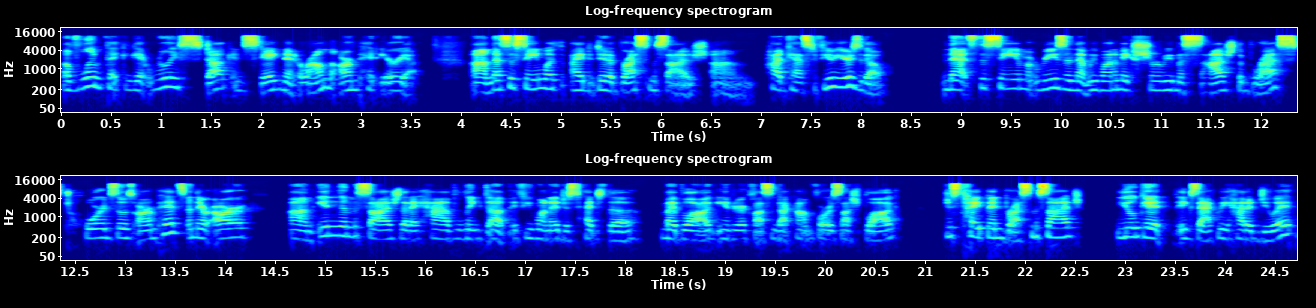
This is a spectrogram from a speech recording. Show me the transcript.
of lymph that can get really stuck and stagnant around the armpit area. Um, that's the same with I did a breast massage um, podcast a few years ago. And that's the same reason that we want to make sure we massage the breast towards those armpits. And there are um, in the massage that I have linked up, if you want to just head to the my blog, andreaclaassen.com forward slash blog, just type in breast massage you'll get exactly how to do it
